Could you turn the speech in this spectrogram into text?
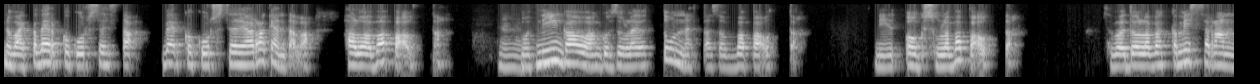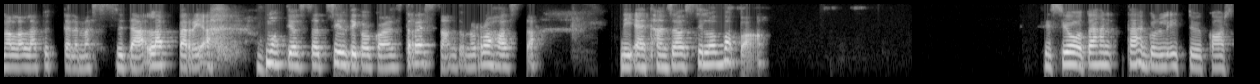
no vaikka verkkokursseista, verkkokursseja rakentava haluaa vapautta, hmm. mutta niin kauan kun sulla ei ole tunnetason vapautta, niin onko sulla vapautta? Sä voit olla vaikka missä rannalla läpyttelemässä sitä läppäriä, mutta jos sä oot silti koko ajan stressaantunut rahasta, niin ethän sä ole silloin vapaa. Siis joo, tähän, tähän kyllä liittyy kans,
